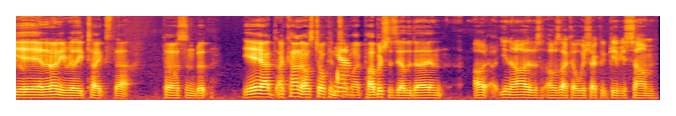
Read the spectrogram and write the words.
yeah, and it only really takes that person. But yeah, I, I kind of I was talking Yeah. to my publishers the other day, and I you know I was, I was like I wish I could give you some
